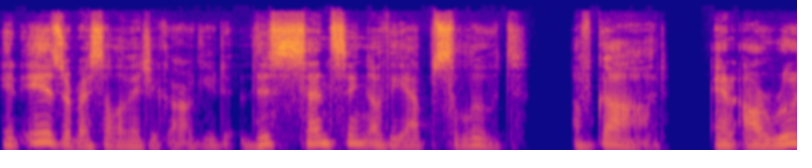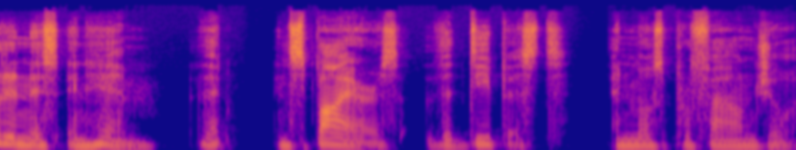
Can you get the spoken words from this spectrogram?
It is, Rabbi Soloveitchik argued, this sensing of the absolute, of God, and our rootedness in Him that inspires the deepest and most profound joy.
